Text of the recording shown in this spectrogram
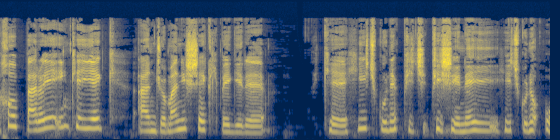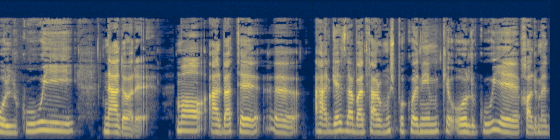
خب برای اینکه یک انجمنی شکل بگیره که هیچ گونه پیشینه هیچ گونه الگویی نداره. ما البته هرگز نباید فراموش بکنیم که الگوی خانم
